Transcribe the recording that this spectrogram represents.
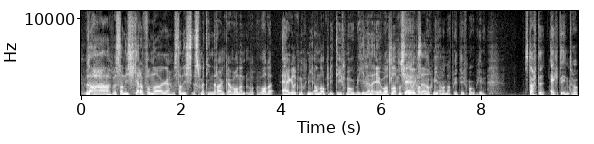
ah, we staan niet scherp vandaag. Hè. We staan niet, dat is met die drank. Hè. We, hadden, we hadden eigenlijk nog niet aan de aperitief mogen beginnen. Wat laat ons Jij eerlijk had zijn. nog niet aan een aperitief mogen beginnen. Starten, echte intro.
